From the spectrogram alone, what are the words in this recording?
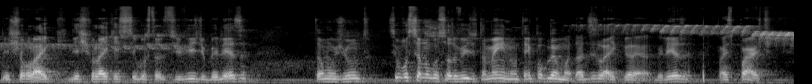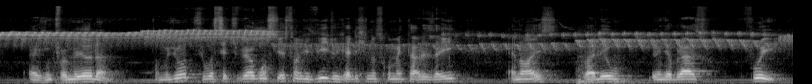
deixou o like, deixa o like aí se você gostou desse vídeo, beleza? Tamo junto. Se você não gostou do vídeo também, não tem problema, dá dislike, galera, beleza? Faz parte. A gente vai melhorando. Tamo junto. Se você tiver alguma sugestão de vídeo, já deixa nos comentários aí. É nóis. Valeu. Grande abraço. Fui.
